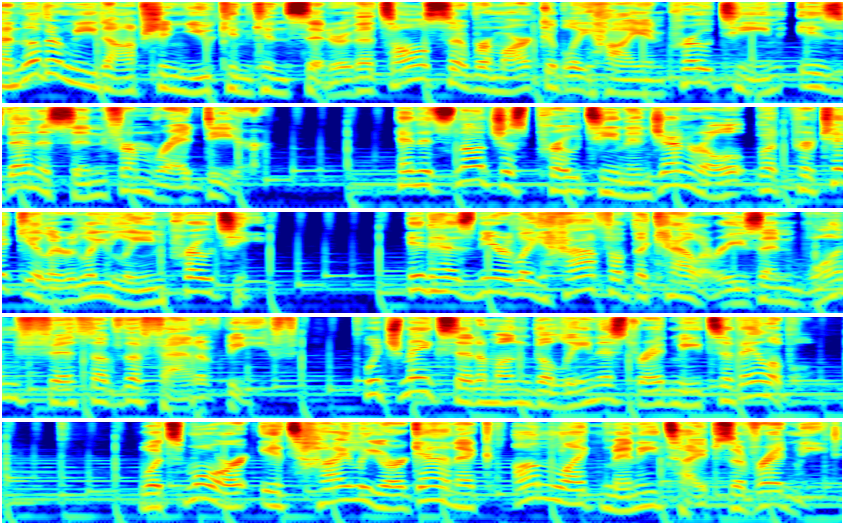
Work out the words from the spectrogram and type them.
Another meat option you can consider that's also remarkably high in protein is venison from red deer. And it's not just protein in general, but particularly lean protein. It has nearly half of the calories and one-fifth of the fat of beef, which makes it among the leanest red meats available. What's more, it's highly organic unlike many types of red meat.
